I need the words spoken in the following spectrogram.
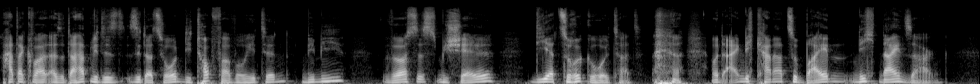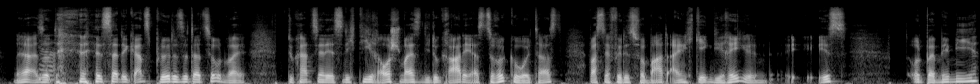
hat er quasi, also da hatten wir die Situation, die Top-Favoritin, Mimi versus Michelle, die er zurückgeholt hat. Und eigentlich kann er zu beiden nicht Nein sagen. Ne, also ja. das ist halt eine ganz blöde Situation, weil du kannst ja jetzt nicht die rausschmeißen, die du gerade erst zurückgeholt hast, was ja für das Format eigentlich gegen die Regeln ist. Und bei Mimi,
